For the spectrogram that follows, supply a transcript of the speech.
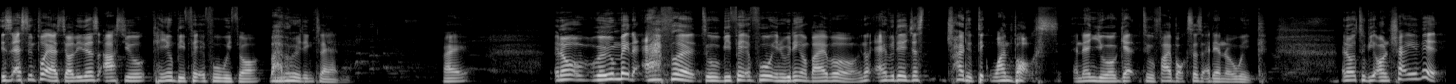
it's as simple as your leaders ask you, can you be faithful with your Bible reading plan? Right? You know, will you make the effort to be faithful in reading a Bible? You know, every day just try to tick one box and then you will get to five boxes at the end of the week. You know, to be on track with it.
